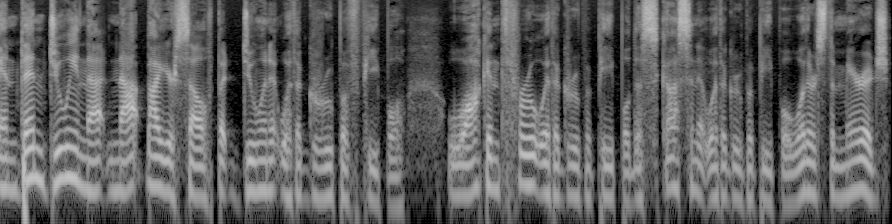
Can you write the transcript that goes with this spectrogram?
and then doing that not by yourself, but doing it with a group of people walking through it with a group of people, discussing it with a group of people, whether it's the marriage,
